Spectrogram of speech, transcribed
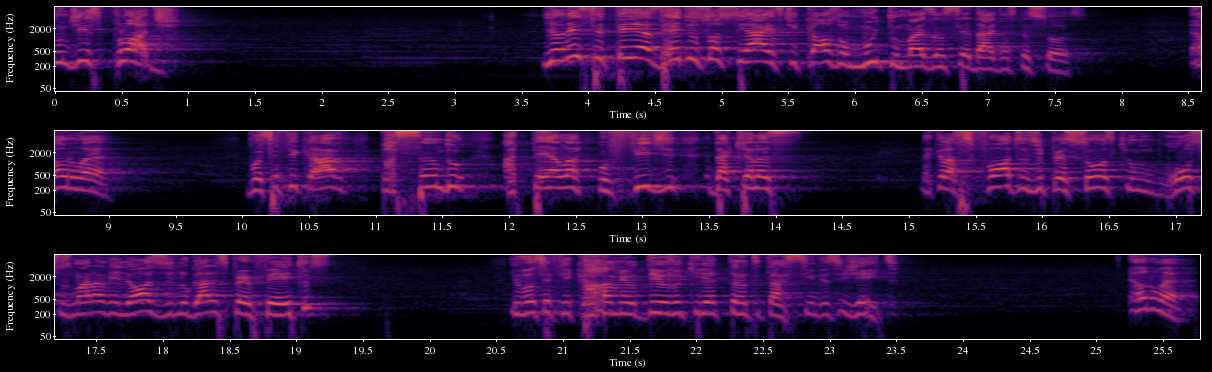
um dia explode. E eu nem citei as redes sociais que causam muito mais ansiedade nas pessoas. É ou não é? Você fica lá passando a tela, o feed daquelas daquelas fotos de pessoas com rostos maravilhosos e lugares perfeitos. E você fica, ah meu Deus, eu queria tanto estar assim, desse jeito. É ou não é?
